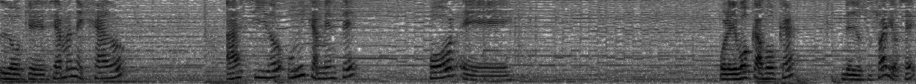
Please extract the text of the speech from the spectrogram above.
lo que se ha manejado ha sido únicamente por eh, por el boca a boca de los usuarios, ¿eh?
